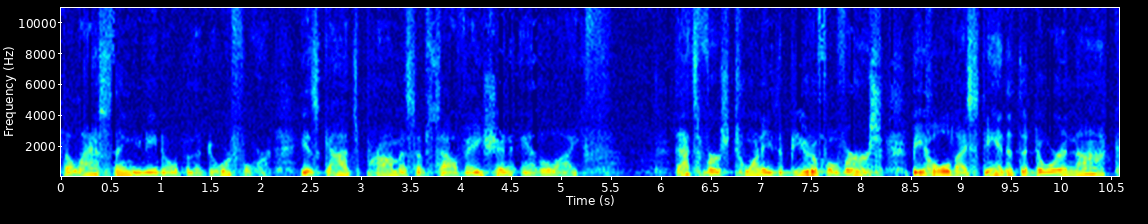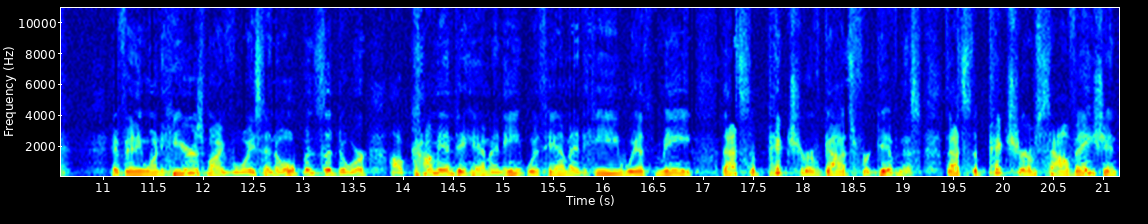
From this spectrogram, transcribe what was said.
the last thing you need to open the door for is God's promise of salvation and life. That's verse 20, the beautiful verse. Behold, I stand at the door and knock. If anyone hears my voice and opens the door, I'll come into him and eat with him and he with me. That's the picture of God's forgiveness. That's the picture of salvation.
